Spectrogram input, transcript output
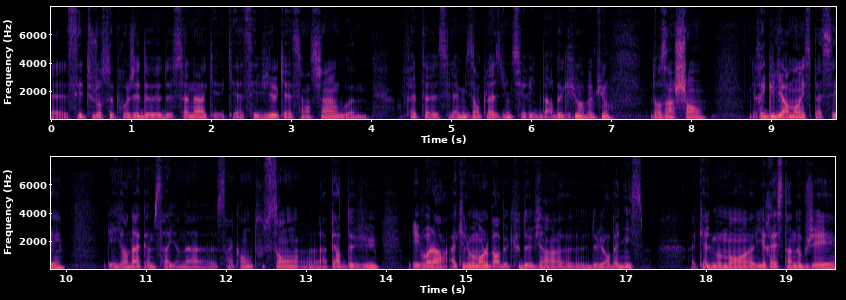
Euh, c'est toujours ce projet de, de Sana qui est, qui est assez vieux, qui est assez ancien, où euh, en fait euh, c'est la mise en place d'une série de barbecues Barbecue. dans un champ, régulièrement espacé. Et il y en a comme ça, il y en a euh, 50 ou 100 euh, à perte de vue. Et voilà, à quel moment le barbecue devient de l'urbanisme? À quel moment il reste un objet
